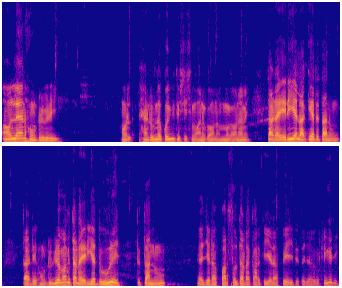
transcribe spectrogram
ਆਨਲਾਈਨ ਹੋਮ ਡਿਲੀਵਰੀ ਹੁਣ ਹੈਂਡਲੂਮ ਦਾ ਕੋਈ ਵੀ ਤੁਸੀਂ ਸਮਾਨ ਮੰਗਾਉਣਾ ਮੰਗਾਉਣਾ ਵੇ। ਤੁਹਾਡਾ ਏਰੀਆ ਲੱਗ ਗਿਆ ਤੇ ਤੁਹਾਨੂੰ ਤੁਹਾਡੇ ਹੋਮ ਡਿਲੀਵਰੀ ਆਵਾਂਗੇ। ਤੁਹਾਡਾ ਏਰੀਆ ਦੂਰ ਹੈ ਤੇ ਤੁਹਾਨੂੰ ਜਿਹੜਾ ਪਾਰਸਲ ਤੁਹਾਡਾ ਕਰਕੇ ਜਿਹੜਾ ਭੇਜ ਦਿੱਤਾ ਜਾਵੇਗਾ। ਠੀਕ ਹੈ ਜੀ?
